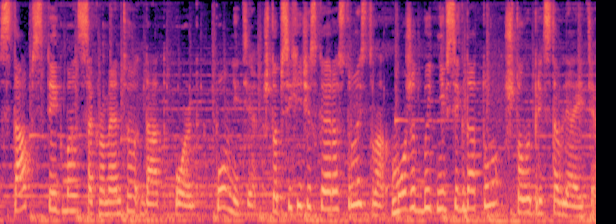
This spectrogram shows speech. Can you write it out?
stopstigmasacramento.org. Помните, что психическое расстройство может быть не всегда то, что вы представляете.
